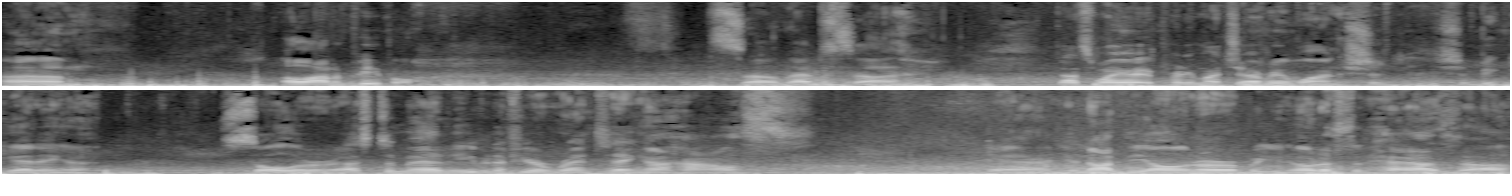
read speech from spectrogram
um, a lot of people. So that's uh, that's why pretty much everyone should should be getting a solar estimate, even if you're renting a house and you're not the owner, but you notice it has a,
